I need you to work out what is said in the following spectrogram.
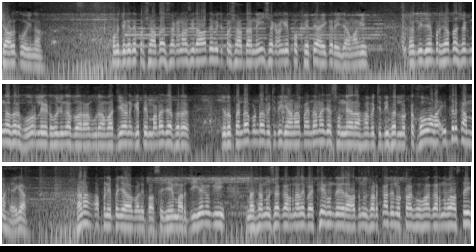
ਚੱਲ ਕੋਈ ਨਾ। ਹੁਣ ਜੇ ਕਿਤੇ ਪ੍ਰਸ਼ਾਦਾ ਛਕਣਾ ਸੀ, ਰਾਹ ਦੇ ਵਿੱਚ ਪ੍ਰਸ਼ਾਦਾ ਨਹੀਂ ਛਕਾਂਗੇ, ਭੁੱਖੇ ਤੇ ਆਏ ਘਰੇ ਜਾਵਾਂਗੇ। ਕਿਉਂਕਿ ਜੇ ਪ੍ਰਸ਼ਾਦਾ ਛਕੂਗਾ ਫਿਰ ਹੋਰ ਲੇਟ ਹੋ ਜਾਊਗਾ 12 ਬੂਰਾਂ ਵੱਜ ਜਾਣਗੇ ਤੇ ਮਾੜਾ ਜਿਹਾ ਫਿਰ ਜਦੋਂ ਪਿੰਡਾਂ ਪੁੰਡਾਂ ਵਿੱਚ ਦੀ ਜਾਣਾ ਪੈਂਦਾ ਨਾ ਜਾਂ ਸੁੰਨਿਆ ਰਾਹਾਂ ਵਿੱਚ ਦੀ ਫਿਰ ਲੁੱਟ ਖੋਹ ਵਾਲਾ ਇੱਧਰ ਕੰਮ ਹੈਗਾ। ਹਨਾ? ਆਪਣੇ ਪੰਜਾਬ ਵਾਲੇ ਪਾਸੇ ਜੇ ਮਰਜ਼ੀ ਹੈ ਕਿਉਂਕਿ ਨਸ਼ਾ ਨੁਸ਼ਾ ਕਰਨ ਵਾਲੇ ਬੈਠੇ ਹੁੰਦੇ ਰਾਤ ਨੂੰ ਸੜਕਾਂ ਤੇ ਲੁੱਟਾਂ ਖੋਹਾਂ ਕਰਨ ਵਾਸਤੇ।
